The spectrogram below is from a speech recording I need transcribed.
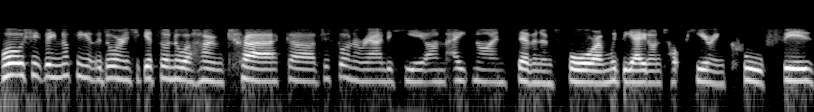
Well, she's been knocking at the door and she gets onto a home track. Uh, I've just gone around to here. I'm eight, nine, seven, and 4. I'm with the 8 on top here in Cool Fizz.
